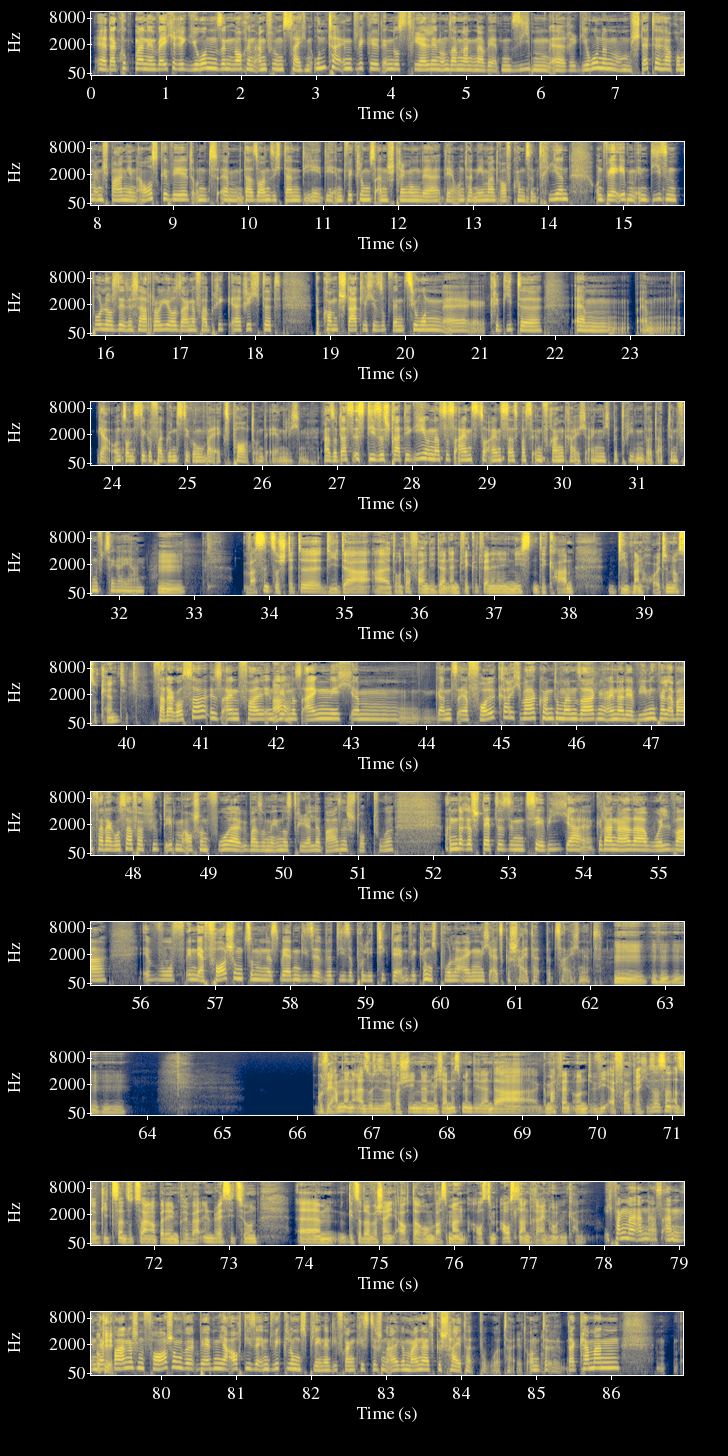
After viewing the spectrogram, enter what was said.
Äh, da guckt man, in welche Regionen sind noch in Anführungszeichen unterentwickelt industriell in unserem Land. Da werden sieben äh, Regionen um Städte herum in Spanien ausgewählt und ähm, da sollen sich dann die, die Entwicklungsanstrengungen der, der Unternehmer darauf konzentrieren. Und wer eben in diesen Polos de Desarrollo seine Fabrik errichtet, bekommt staatliche Subventionen, äh, Kredite, ähm, ähm, ja, und sonstige Vergünstigungen bei Export und ähnlichem. Also das ist diese Strategie und das ist eins zu eins das, was in Frankreich eigentlich betrieben wird ab den 50er Jahren. Hm. Was sind so Städte, die da äh, drunter fallen, die dann entwickelt werden in den nächsten Dekaden, die man heute noch so kennt? Saragossa ist ein Fall, in ah. dem es eigentlich ähm, ganz erfolgreich war, könnte man sagen, einer der wenigen Fälle. Aber Saragossa verfügt eben auch schon vorher über so eine industrielle Basisstruktur. Andere Städte sind Sevilla, Granada, Huelva, wo in der Forschung zumindest werden diese, wird diese Politik der Entwicklungspole eigentlich als gescheitert bezeichnet. Gut, wir haben dann also diese verschiedenen Mechanismen, die dann da gemacht werden. Und wie erfolgreich ist das dann? Also geht es dann sozusagen auch bei den Privatinvestitionen, ähm, geht es dann wahrscheinlich auch darum, was man aus dem Ausland reinholen kann? Ich fange mal anders an. In okay. der spanischen Forschung werden ja auch diese Entwicklungspläne, die frankistischen allgemein als gescheitert beurteilt. Und äh, da kann man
